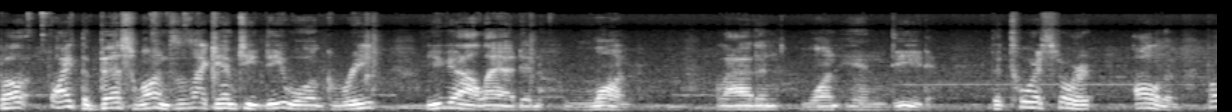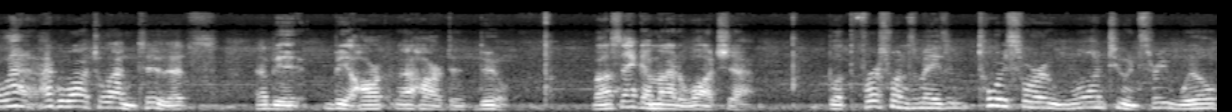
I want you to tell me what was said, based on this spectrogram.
But like the best ones, it's like MTD will agree. You got Aladdin one. Aladdin one indeed. The Toy Story, all of them. But Aladdin, I could watch Aladdin too. That's that'd be be a hard that hard to do. But I think I might have watched that. but the first one's amazing. Toy Story 1, 2, and 3 will.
